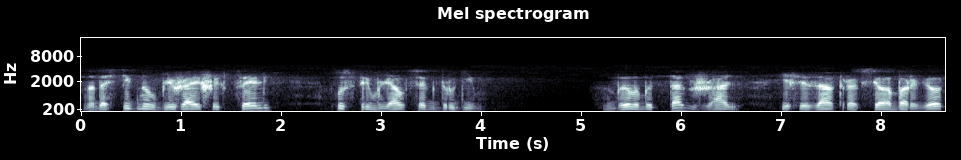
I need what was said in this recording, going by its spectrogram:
но, достигнув ближайших целей, устремлялся к другим. Было бы так жаль, если завтра все оборвет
